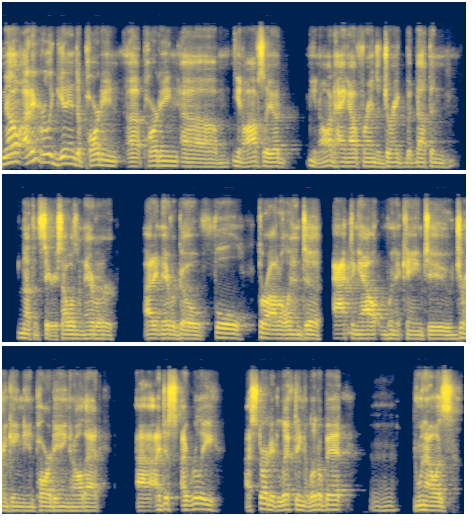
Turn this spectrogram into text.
No, I didn't really get into partying. Uh, partying, um, you know, obviously, I'd you know, I'd hang out friends and drink, but nothing, nothing serious. I wasn't ever, I didn't ever go full throttle into acting out when it came to drinking and partying and all that. Uh, I just, I really, I started lifting a little bit Mhm. when I was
